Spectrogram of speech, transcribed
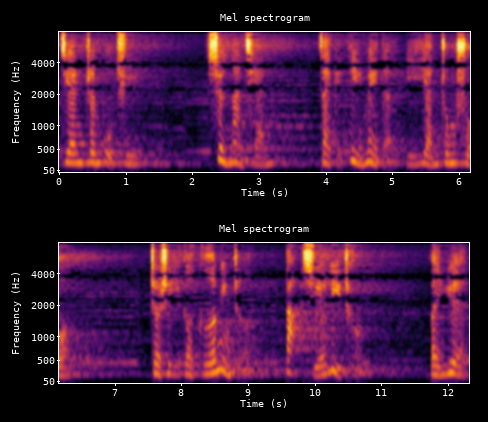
坚贞不屈。殉难前，在给弟妹的遗言中说：“这是一个革命者大学历程，本月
